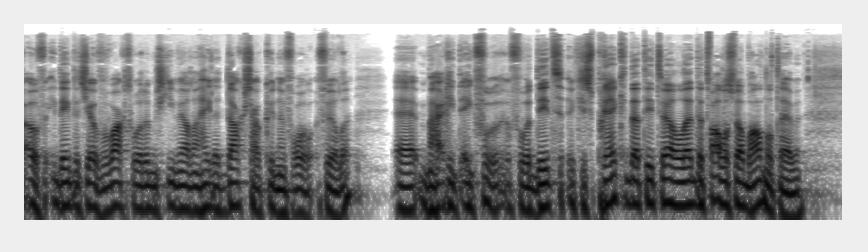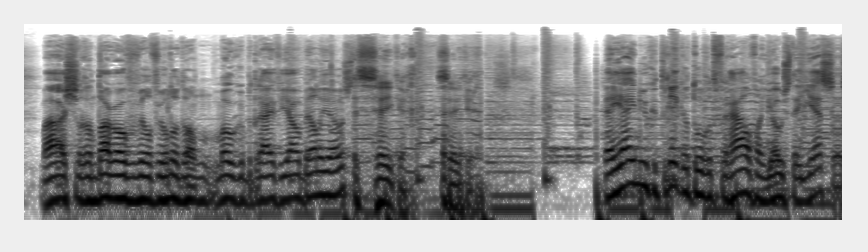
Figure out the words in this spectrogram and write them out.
Over, ik denk dat je over wachtwoorden misschien wel een hele dag zou kunnen vullen. maar ik denk voor, voor dit gesprek dat, dit wel, dat we alles wel behandeld hebben. Maar als je er een dag over wil vullen, dan mogen bedrijven jou bellen, Joost. Zeker, zeker. ben jij nu getriggerd door het verhaal van Joost en Jesse?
